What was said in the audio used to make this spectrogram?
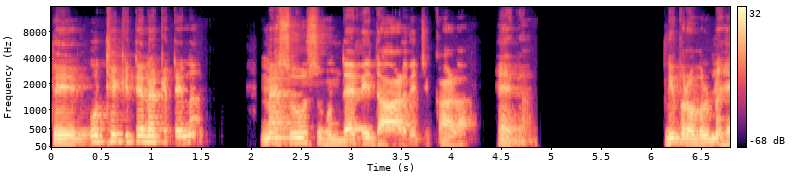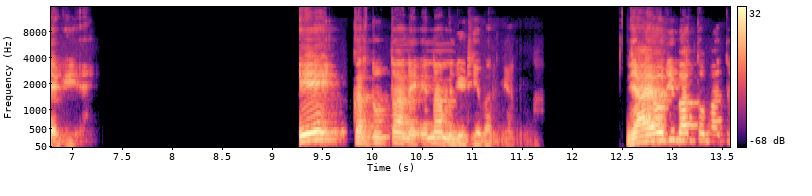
ਤੇ ਉੱਥੇ ਕਿਤੇ ਨਾ ਕਿਤੇ ਨਾ ਮਹਿਸੂਸ ਹੁੰਦਾ ਵੀ ਦਾਲ ਵਿੱਚ ਕਾਲਾ ਹੈਗਾ। ਵੀ ਪ੍ਰੋਬਲਮ ਹੈਗੀ ਹੈ। ਇਹ ਕਰਤੂਤਾਂ ਨੇ ਇਹਨਾਂ ਮਜੀਠੀਆ ਵਰਗੀਆਂ ਨੇ। ਜਾਇਓ ਜੀ ਵੱਧ ਤੋਂ ਵੱਧ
